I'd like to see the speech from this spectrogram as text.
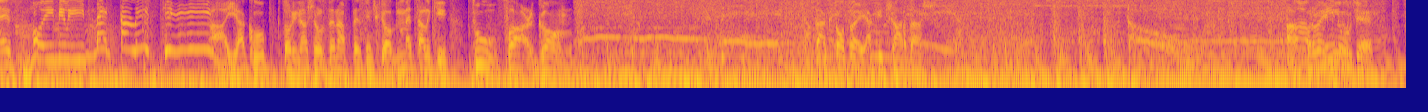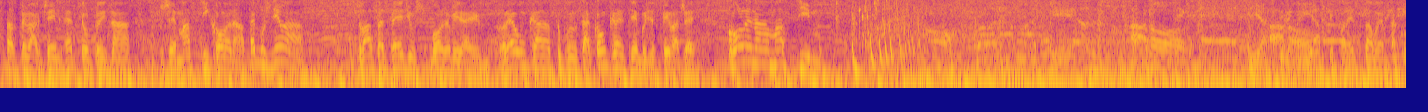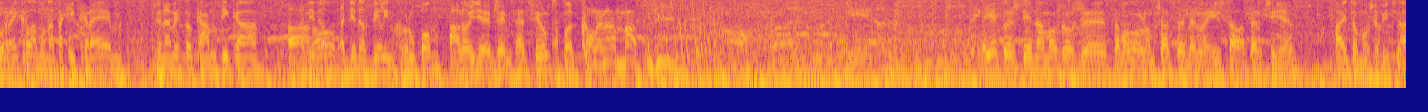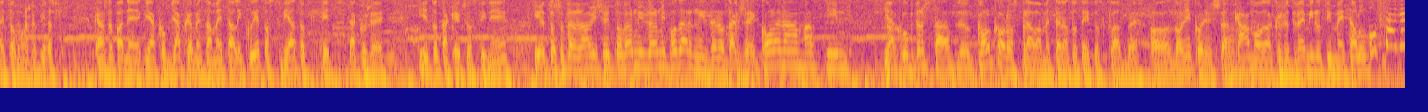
dnes, moji milí metalisti. A Jakub, ktorý našiel Zdena v pesničke od Metallicy Too Far Gone. Tak toto je jaký čardáš. A v prvej minúte sa spevák James Hetfield prizná, že mastí kolena. Tak už nemá 25, už môže byť aj reumka nastupujúca. Konkrétne bude spievať, že kolena mastím. Áno. Ja si, Áno. ja si predstavujem takú reklamu na taký krém, že namiesto kamzika a deda, s- a deda s bielým chrupom Áno, ide James Hetfield. A povie, kolena mastím. Je tu ešte jedna možnosť, že sa vo voľnom čase venuje inštalaterčine. Aj to môže byť, aj to môže byť. Každopádne, Jakub, ďakujeme za metaliku. Je to sviatok, keď akože je to také čosi, nie? Je to super, navyše je to veľmi, veľmi podarený zdeno, takže kolena mastím. Jakub, drž sa. Koľko rozprávame teraz o tejto skladbe? O, do nekonečna. Kámo, akože dve minúty metalu vo fan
